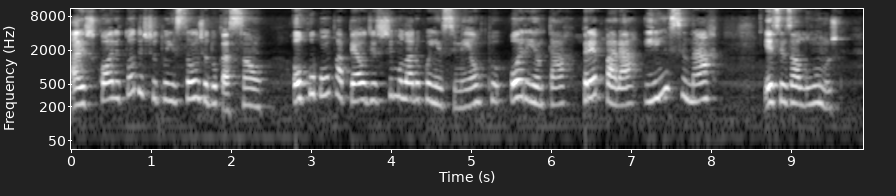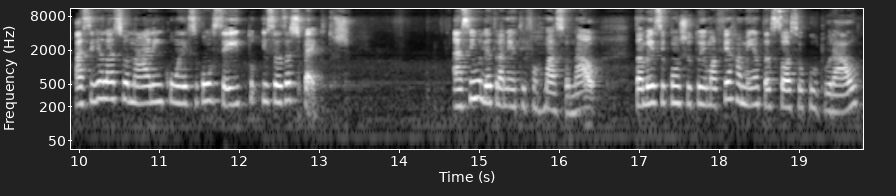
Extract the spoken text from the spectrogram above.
a escola e toda instituição de educação ocupam um papel de estimular o conhecimento, orientar, preparar e ensinar esses alunos a se relacionarem com esse conceito e seus aspectos. Assim, o letramento informacional também se constitui uma ferramenta sociocultural,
